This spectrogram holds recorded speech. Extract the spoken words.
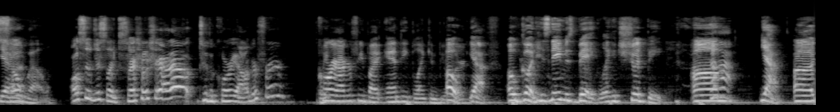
Yeah. so well. Also, just like special shout out to the choreographer. Choreography by Andy Blankenbuehler. Oh yeah. Oh good. His name is big, like it should be. Um yeah. Uh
